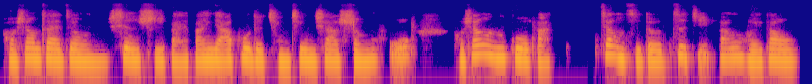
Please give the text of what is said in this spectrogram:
好像在这种现实百般压迫的情境下生活。好像如果把这样子的自己搬回到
